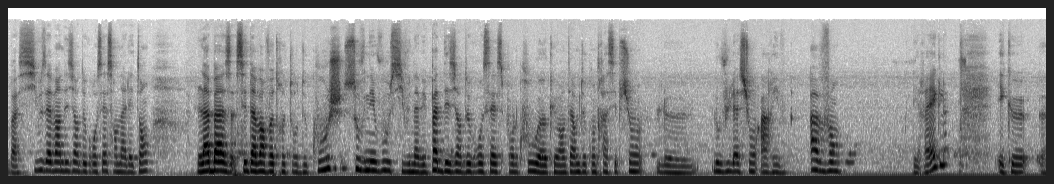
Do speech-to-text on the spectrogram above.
bah, si vous avez un désir de grossesse en allaitant, la base, c'est d'avoir votre tour de couche. Souvenez-vous, si vous n'avez pas de désir de grossesse, pour le coup, euh, qu'en termes de contraception, l'ovulation arrive avant les règles et que euh,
